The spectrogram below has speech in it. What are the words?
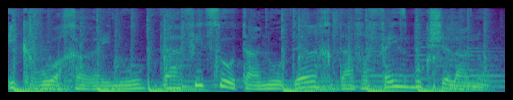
עקבו אחרינו והפיצו אותנו דרך דף הפייסבוק שלנו.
